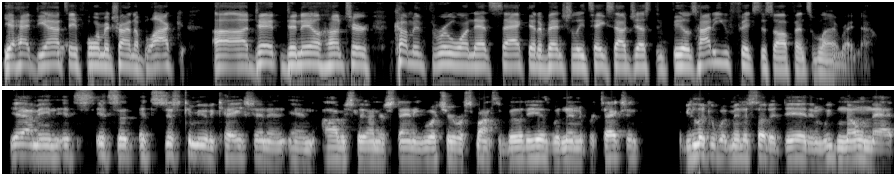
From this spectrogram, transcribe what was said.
You had D'Onta Foreman trying to block uh, Danielle Hunter coming through on that sack that eventually takes out Justin Fields. How do you fix this offensive line right now? Yeah, I mean it's it's a, it's just communication and, and obviously understanding what your responsibility is within the protection. If you look at what Minnesota did, and we've known that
